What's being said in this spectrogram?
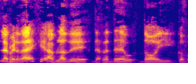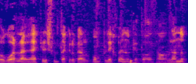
la verdad es que hablar de, de Red Dead 2 y God of War, la verdad es que resulta creo que algo complejo en el que todos estamos hablando.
